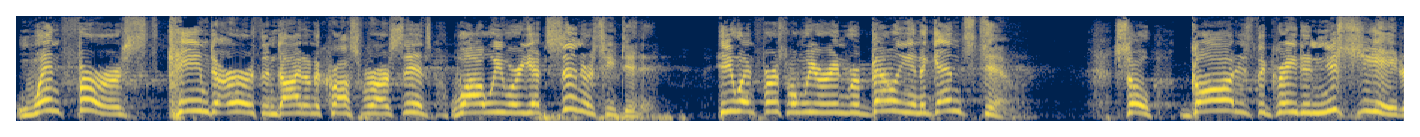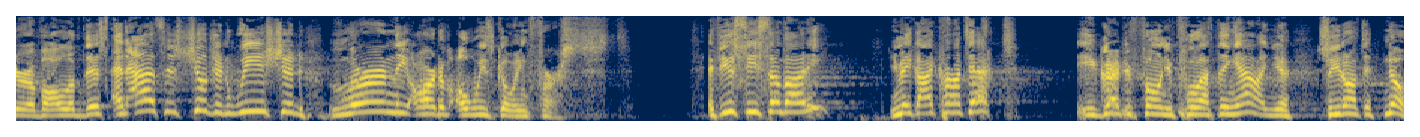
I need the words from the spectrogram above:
went first, came to earth and died on the cross for our sins. While we were yet sinners, he did it. He went first when we were in rebellion against him. So God is the great initiator of all of this. And as his children, we should learn the art of always going first. If you see somebody, you make eye contact, you grab your phone, you pull that thing out and you, so you don't have to, no,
